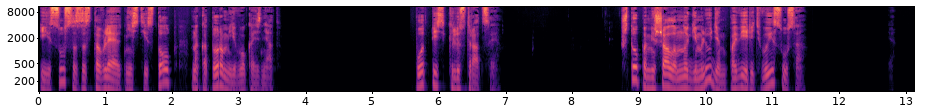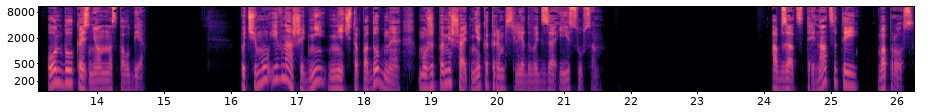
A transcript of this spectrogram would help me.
Иисуса заставляют нести столб, на котором его казнят. Подпись к иллюстрации. Что помешало многим людям поверить в Иисуса? Он был казнен на столбе почему и в наши дни нечто подобное может помешать некоторым следовать за Иисусом. Абзац 13. Вопрос.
